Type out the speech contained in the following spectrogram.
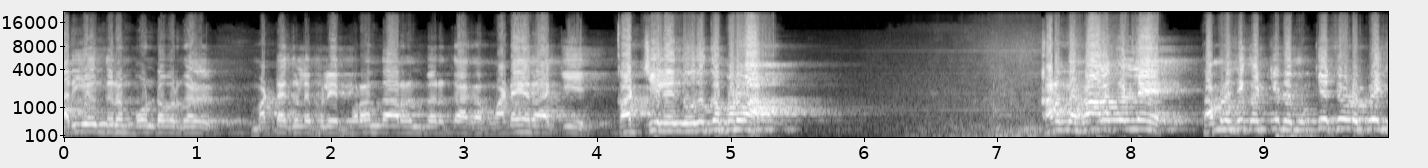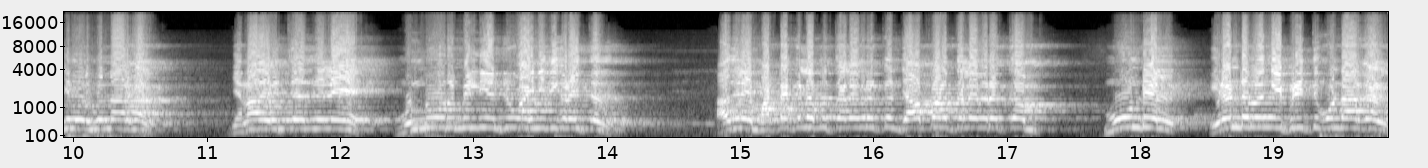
அரியந்திரம் போன்றவர்கள் மட்டக்களப்பிலே பிறந்தார் என்பதற்காக மடையராக்கி கட்சியிலிருந்து ஒதுக்கப்படுவார். கடந்த காலங்களிலே தமிழக கட்சியுடைய முக்கியத்தோடு பேசினவர் சொன்னார்கள் ஜனாதிபதி தேர்தலிலே முன்னூறு மில்லியன் ரூபாய் நிதி கிடைத்தது. அதிலே மட்டக்களப்பு தலைவருக்கும் ஜாப்பான தலைவருக்கும் மூன்றில் இரண்டு பங்கை பிரித்துக் கொண்டார்கள்.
